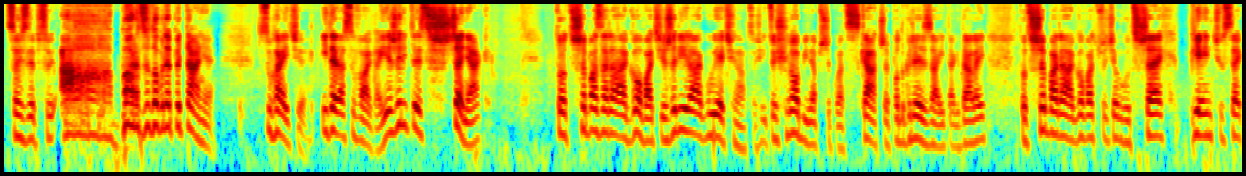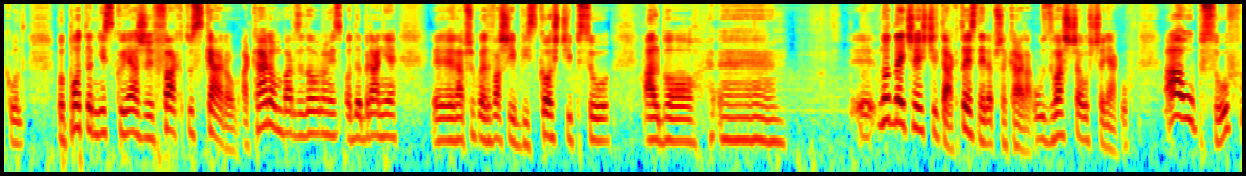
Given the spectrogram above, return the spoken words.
Coś zepsuje. A, bardzo dobre pytanie. Słuchajcie, i teraz uwaga, jeżeli to jest szczeniak, to trzeba zareagować. Jeżeli reagujecie na coś i coś robi, na przykład skacze, podgryza i tak dalej, to trzeba reagować w przeciągu 3-5 sekund, bo potem nie skojarzy faktu z karą. A karą bardzo dobrą jest odebranie e, na przykład waszej bliskości psu albo. e, no najczęściej tak, to jest najlepsza kara, zwłaszcza u szczeniaków. A u psów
